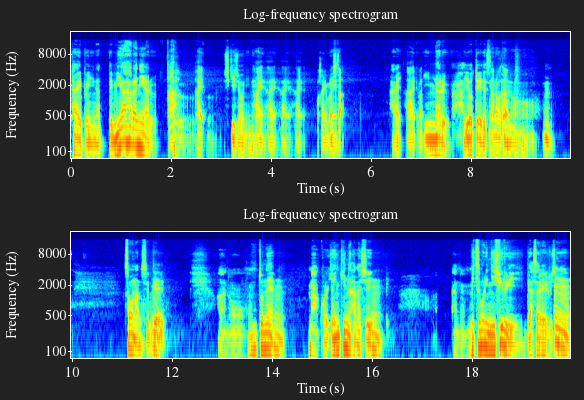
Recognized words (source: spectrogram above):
タイプになって宮原にあるあう、はい。式場にね、はいはいはいはい。わかりました。はい、はい。わになる予定です。なるほどあのーうん。そうなんですよ。で、うんあのー、本当ね、うん。まあこれ現金の話、うん。あの、見積もり2種類出されるじゃない、うん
